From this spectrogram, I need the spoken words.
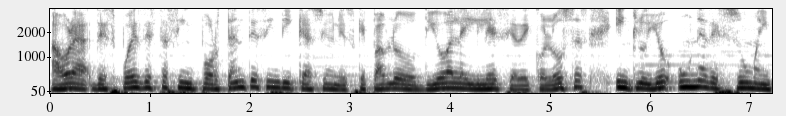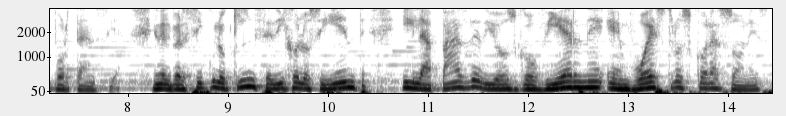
Ahora, después de estas importantes indicaciones que Pablo dio a la iglesia de Colosas, incluyó una de suma importancia. En el versículo 15 dijo lo siguiente, y la paz de Dios gobierne en vuestros corazones,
